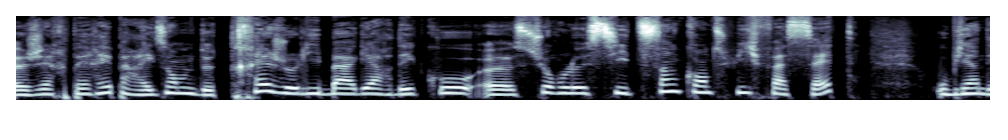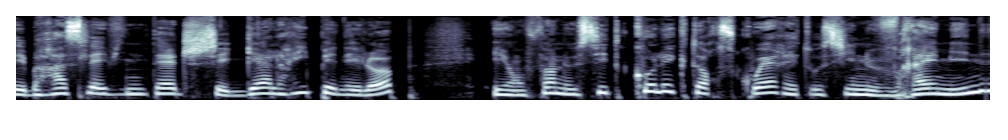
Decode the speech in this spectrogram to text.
Euh, J'ai repéré par exemple de très jolis bagarres déco euh, sur le site 58 facettes ou bien des bracelets vintage chez Galerie Pénélope. Et enfin, le site Collector Square est aussi une vraie mine.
